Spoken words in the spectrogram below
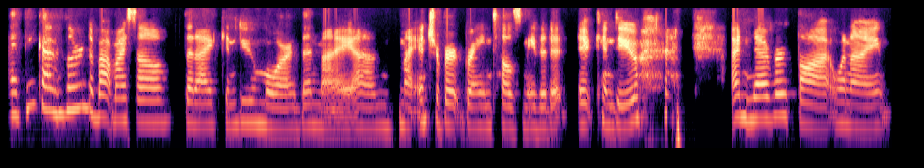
I think I've learned about myself that I can do more than my um, my introvert brain tells me that it it can do. I never thought when I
